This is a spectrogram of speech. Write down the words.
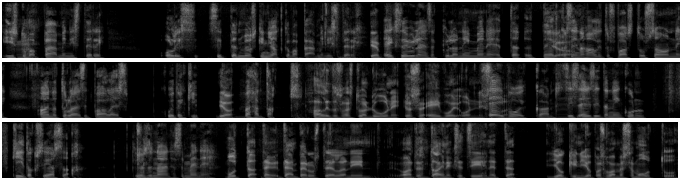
istuva mm. pääministeri olisi sitten myöskin jatkava pääministeri. Jep. Eikö se yleensä kyllä niin mene, että, että ne, jotka Joo. siinä hallitusvastuussa on, niin aina tulee sitten vaaleissa kuitenkin Joo. vähän takkiin. Hallitusvastuu on duuni, jossa ei voi onnistua. Ei voikaan. Mm. Siis ei siitä niin kuin kiitoksia saa. Kyllä se näinhän se menee. Mutta tä- tämän perusteella niin on tässä nyt ainekset siihen, että jokin jopa Suomessa muuttuu.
